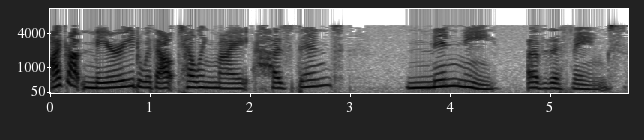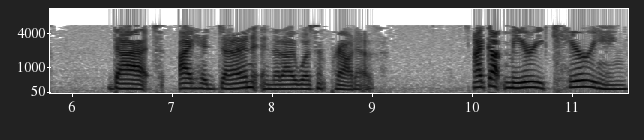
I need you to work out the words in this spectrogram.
I got married without telling my husband many of the things that I had done and that I wasn't proud of. I got married carrying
